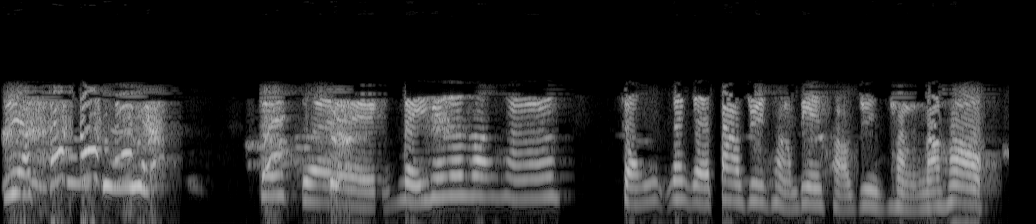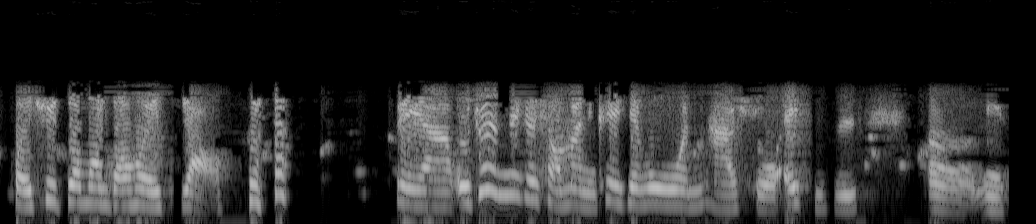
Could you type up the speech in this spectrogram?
这样，对对，每天都让他从那个大剧场变小剧场，然后回去做梦都会笑。对呀、我觉得那个小满，你可以先问问他说，哎，其实，呃，你是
